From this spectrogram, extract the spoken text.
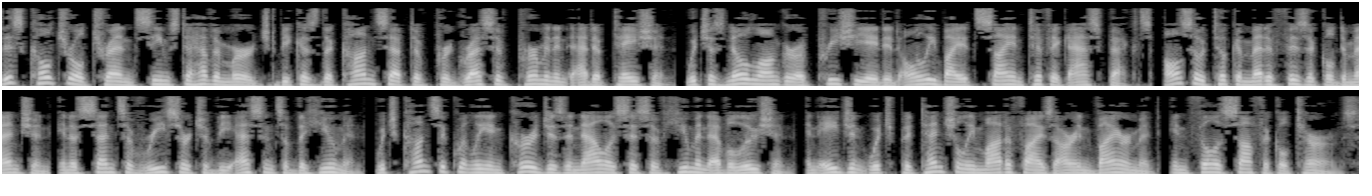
This cultural trend seems to have emerged because the concept of progressive permanent adaptation, which is no longer appreciated only by its scientific aspects, also took a metaphysical dimension in a sense of research of the essence of the human, which consequently encourages analysis of human evolution, an agent which potentially modifies our environment, in philosophical terms.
